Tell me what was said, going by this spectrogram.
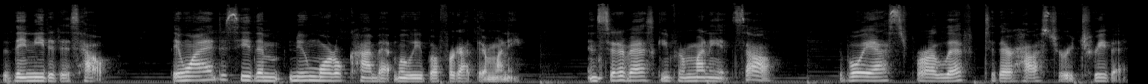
that they needed his help. They wanted to see the new Mortal Kombat movie but forgot their money. Instead of asking for money itself, the boy asked for a lift to their house to retrieve it.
